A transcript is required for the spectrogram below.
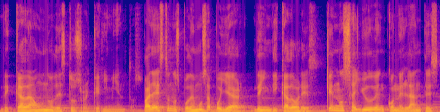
de cada uno de estos requerimientos. Para esto nos podemos apoyar de indicadores que nos ayuden con el antes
